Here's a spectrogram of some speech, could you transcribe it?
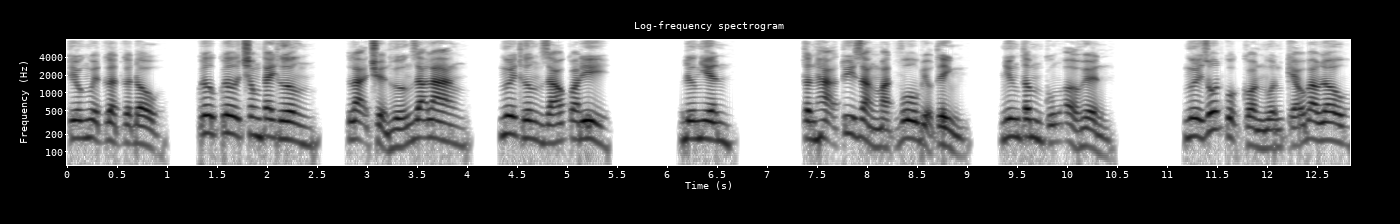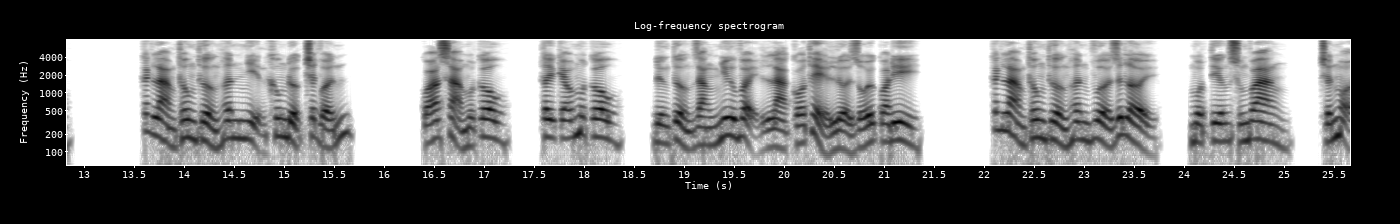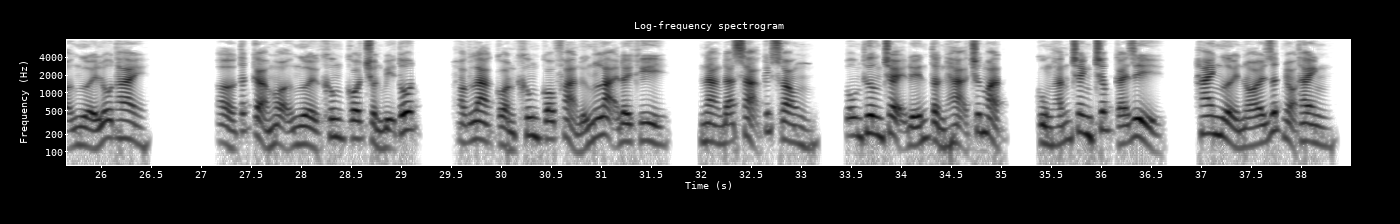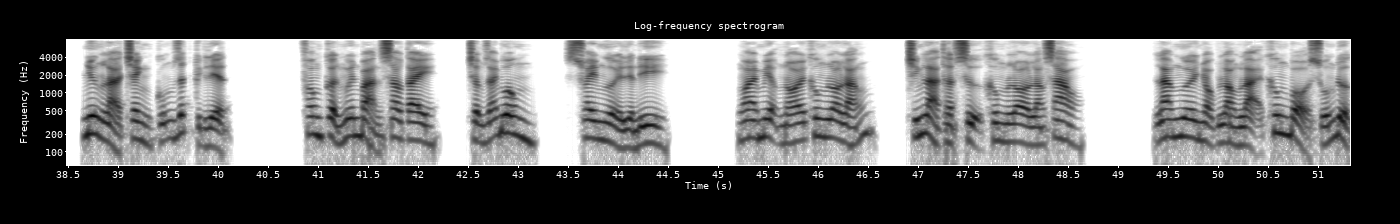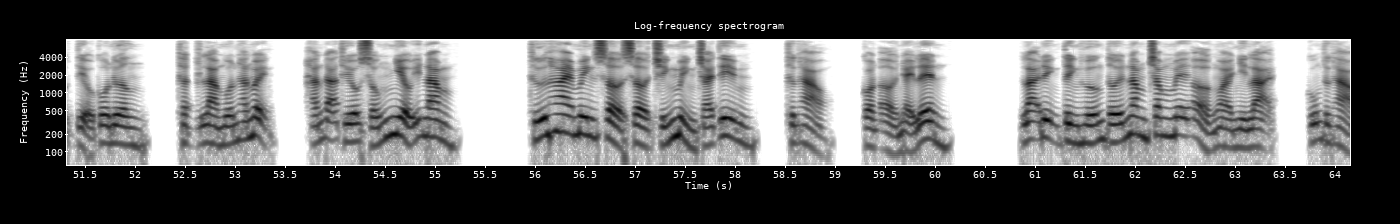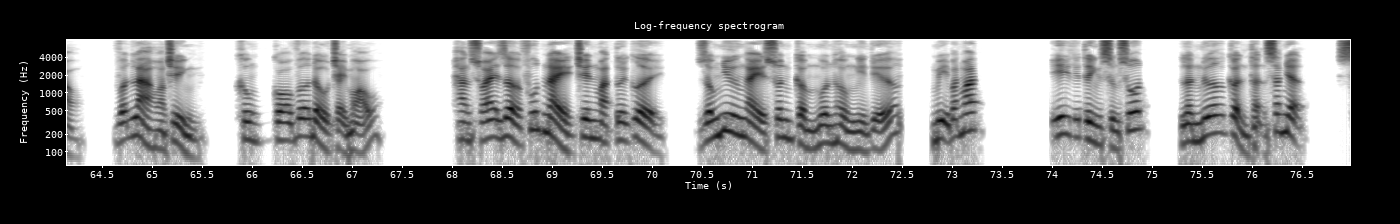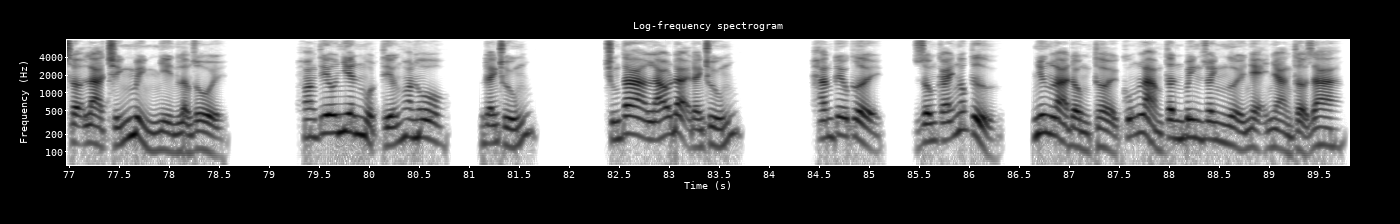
Tiêu Nguyệt gật gật đầu, cơ cơ trong tay thương, lại chuyển hướng dã lang, ngươi thương giáo qua đi. Đương nhiên, Tần Hạ tuy rằng mặt vô biểu tình, nhưng tâm cũng ở huyền. Ngươi rốt cuộc còn muốn kéo bao lâu? Cách làm thông thường hân nhịn không được chất vấn. Quá xả một câu, tây kéo một câu, đừng tưởng rằng như vậy là có thể lừa dối qua đi. Cách làm thông thường hân vừa dứt lời, một tiếng súng vang, chấn mọi người lô thai. Ở tất cả mọi người không có chuẩn bị tốt, hoặc là còn không có phản ứng lại đây khi, nàng đã xạ kích xong, ôm thương chạy đến tần hạ trước mặt, cùng hắn tranh chấp cái gì, hai người nói rất nhỏ thanh, nhưng là tranh cũng rất kịch liệt. Phong cần nguyên bản sao tay, chậm rãi bông, xoay người liền đi. Ngoài miệng nói không lo lắng, chính là thật sự không lo lắng sao. Làm người nhọc lòng lại không bỏ xuống được tiểu cô nương, thật là muốn hắn mệnh, hắn đã thiếu sống nhiều ít năm. Thứ hai minh sờ sờ chính mình trái tim, thực hảo, còn ở nhảy lên. Lại định tình hướng tới 500 mễ ở ngoài nhìn lại, cũng thực hảo, vẫn là hoàn chỉnh, không có vỡ đầu chảy máu. Hàn xoáy giờ phút này trên mặt tươi cười, giống như ngày xuân cầm muôn hồng nghìn tía, mị bắt mắt. Y tình sửng sốt, lần nữa cẩn thận xác nhận, sợ là chính mình nhìn lầm rồi. Hoàng tiêu nhiên một tiếng hoan hô, đánh chúng. Chúng ta lão đại đánh chúng. Hắn kêu cười, giống cái ngốc tử, nhưng là đồng thời cũng làm tân binh doanh người nhẹ nhàng thở ra.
